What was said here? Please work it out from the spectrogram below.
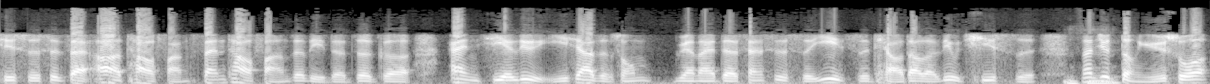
其实是在二套房、三套房这里的这个按揭率一下子从原来的三四十一直调到了六七十，那就等于说。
